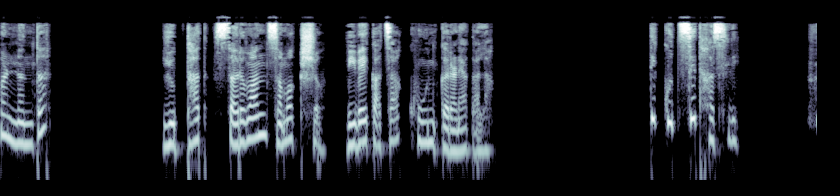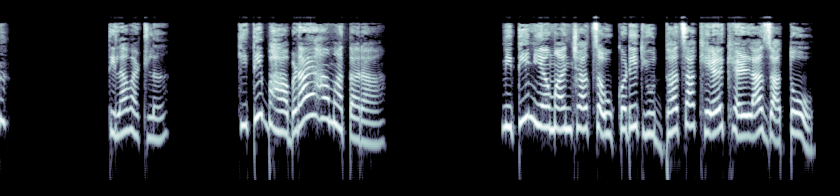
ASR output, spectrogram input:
पण नंतर? युद्धात सर्वांसमक्ष विवेकाचा खून करण्यात आला. ती कुत्सित हसली. तिला वाटलं किती भाबडाय हा म्हातारा. नीतिनियमांच्या चौकटीत युद्धाचा खेळ खेळला जातो.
